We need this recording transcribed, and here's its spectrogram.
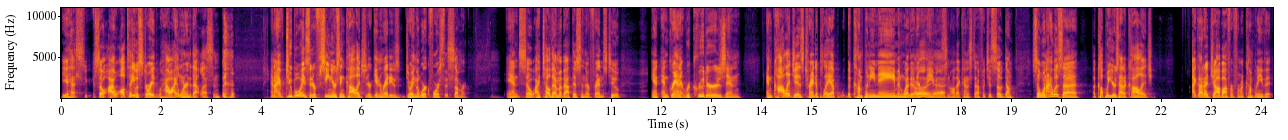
Yes. So I, will tell you a story how I learned that lesson. and I have two boys that are seniors in college that are getting ready to join the workforce this summer. And so I tell them about this and their friends too. And and granted, recruiters and and colleges trying to play up the company name and whether they're Oh, famous yeah. and all that kind of stuff, which is so dumb. So when I was uh, a couple years out of college, I got a job offer from a company that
